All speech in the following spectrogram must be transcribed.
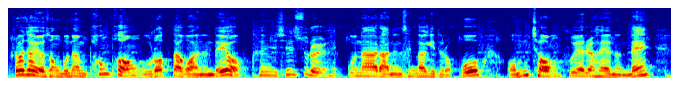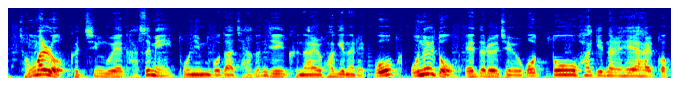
그러자 여성분은 펑펑 울었다고 하는데요. 큰 실수를 했구나라는 생각이 들었고 엄청 후회를 하였는데 정말로 그 친구의 가슴이 본인보다 작은지 그날 확인을 했고 오늘도 애들을 재우고 또 확인을 해야 할 것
